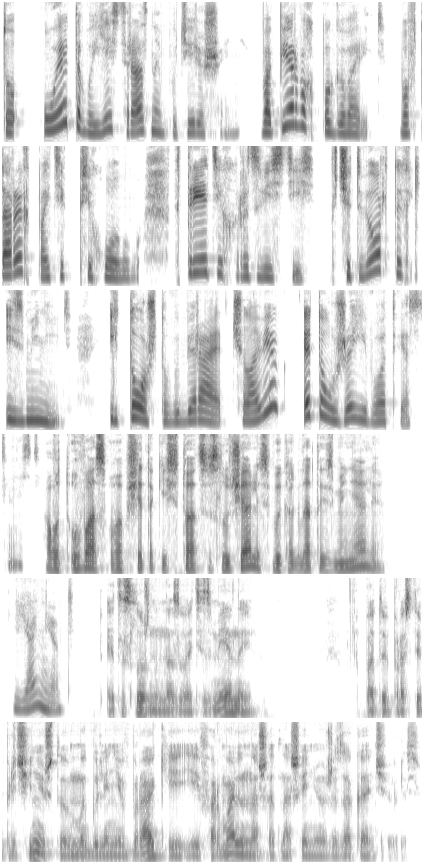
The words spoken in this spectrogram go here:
то у этого есть разные пути решения. Во-первых, поговорить. Во-вторых, пойти к психологу. В-третьих, развестись. В-четвертых, изменить. И то, что выбирает человек, это уже его ответственность. А вот у вас вообще такие ситуации случались? Вы когда-то изменяли? Я нет. Это сложно назвать изменой по той простой причине, что мы были не в браке, и формально наши отношения уже заканчивались.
